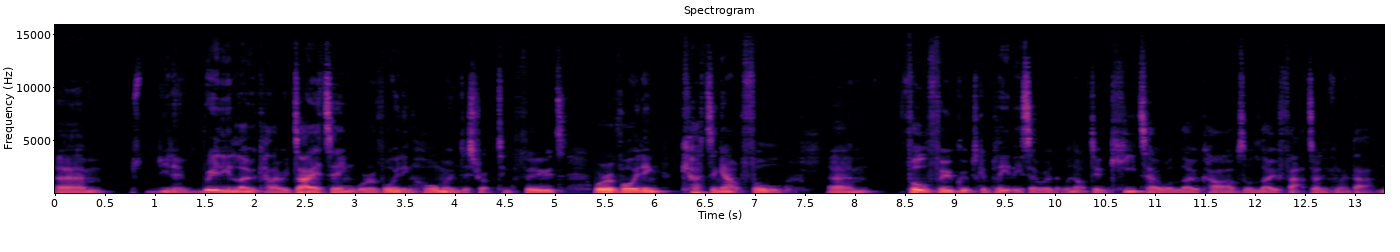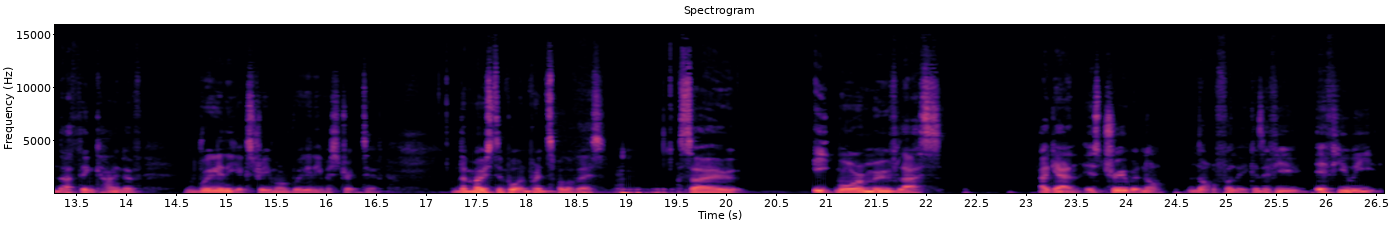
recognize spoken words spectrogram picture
um, you know, really low calorie dieting. We're avoiding hormone disrupting foods. We're avoiding cutting out full um, full food groups completely. So we're, we're not doing keto or low carbs or low fats or anything like that. Nothing kind of really extreme or really restrictive. The most important principle of this, so eat more and move less, again, is true, but not not fully. Because if you if you eat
